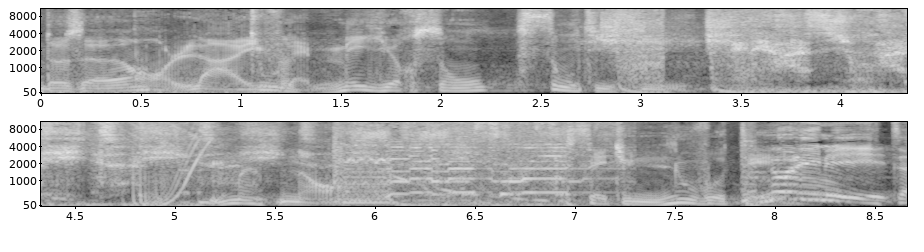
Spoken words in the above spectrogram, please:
22h en live. Tous les meilleurs sons sont ici. Génération Hit. Maintenant, c'est une nouveauté. Nos limites.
